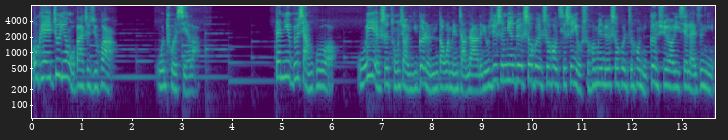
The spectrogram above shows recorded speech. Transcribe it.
OK，就因为我爸这句话，我妥协了。但你有没有想过，我也是从小一个人到外面长大的，尤其是面对社会之后，其实有时候面对社会之后，你更需要一些来自你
